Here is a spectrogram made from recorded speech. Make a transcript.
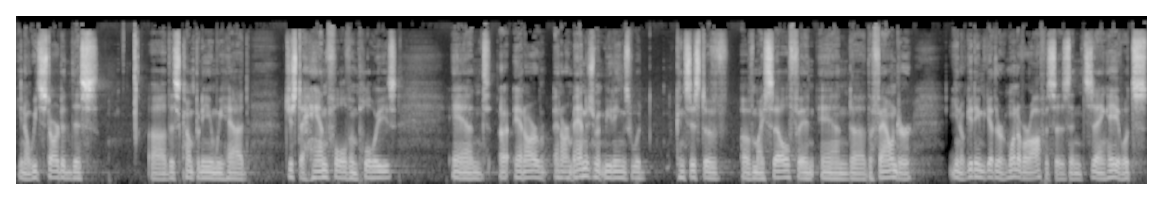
you know, we started this uh, this company and we had just a handful of employees, and uh, and our and our management meetings would consist of of myself and and uh, the founder, you know, getting together in one of our offices and saying, hey, let's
